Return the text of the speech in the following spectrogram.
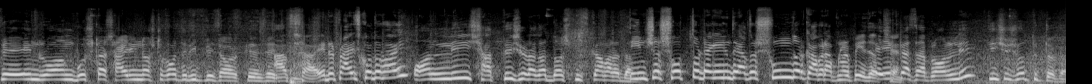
চেইন রং বসকা শাইনিং নষ্ট করতে রিপ্লেস আবার আচ্ছা এটার প্রাইস কত ভাই? অনলি সাতত্রিশশো টাকা দশ পিস কাভারের দাম। তিনশো সত্তর টাকা কিন্তু এত সুন্দর কাপড় আপনারা পেয়ে যাচ্ছেন। এইটা আছে আপনার অনলি তিনশো সত্তর টাকা।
